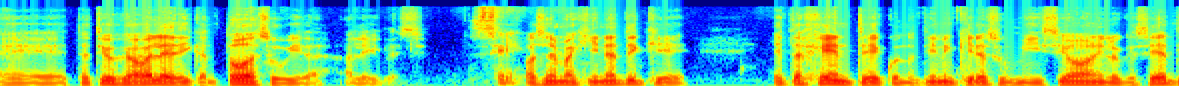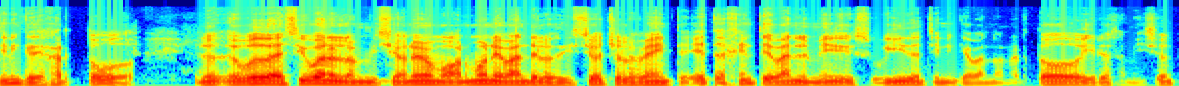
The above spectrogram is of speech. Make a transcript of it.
eh, testigos de Jehová le dedican toda su vida a la iglesia. Sí. O sea, imagínate que esta gente, cuando tienen que ir a sus misiones y lo que sea, tienen que dejar todo. Vos decir, bueno, los misioneros mormones van de los 18 a los 20. Esta gente va en el medio de su vida, tienen que abandonar todo, ir a esa misión.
